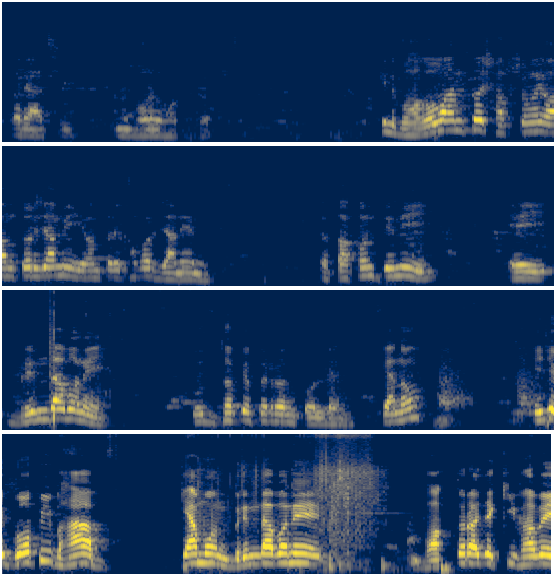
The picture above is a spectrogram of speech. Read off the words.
স্তরে আছি, অনেক বড় ভক্ত। কিন্তু ভগবান তো সবসময় অন্তর্জামী অন্তরের খবর জানেন। তো তখন তিনি এই বৃন্দাবনে উদ্ধবকে প্রেরণ করলেন। কেন? এই যে গোপী ভাব, কেমন? বৃন্দাবনে ভক্তরা যে কীভাবে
